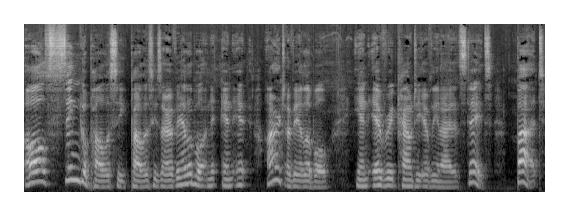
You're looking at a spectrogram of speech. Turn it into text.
all single policy policies are available and, and it aren't available in every county of the United States. But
